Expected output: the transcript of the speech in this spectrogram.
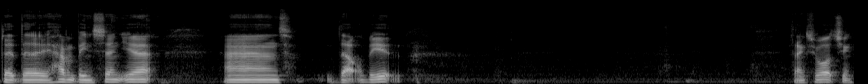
that they haven't been sent yet, and that'll be it. Thanks for watching.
